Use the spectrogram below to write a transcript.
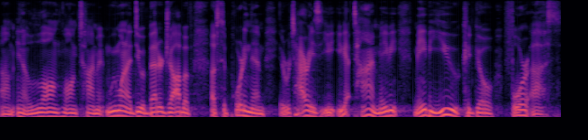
um, in a long long time, and we want to do a better job of, of supporting them. The Retirees, you, you got time. Maybe maybe you could go for us.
